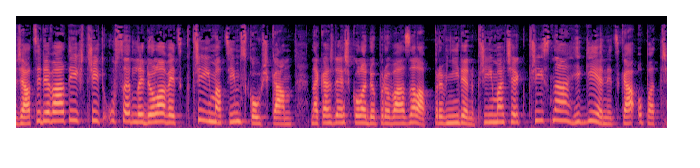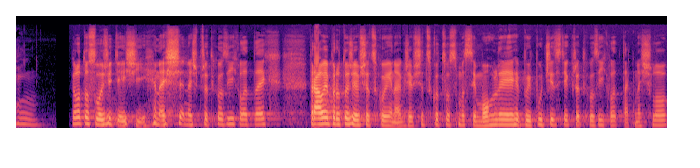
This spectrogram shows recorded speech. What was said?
Žáci devátých tříd usedli do lavic k přijímacím zkouškám. Na každé škole doprovázela první den přijímaček přísná hygienická opatření. Bylo to složitější než, než v předchozích letech, právě proto, že je všecko jinak, že všecko, co jsme si mohli vypůjčit z těch předchozích let, tak nešlo.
